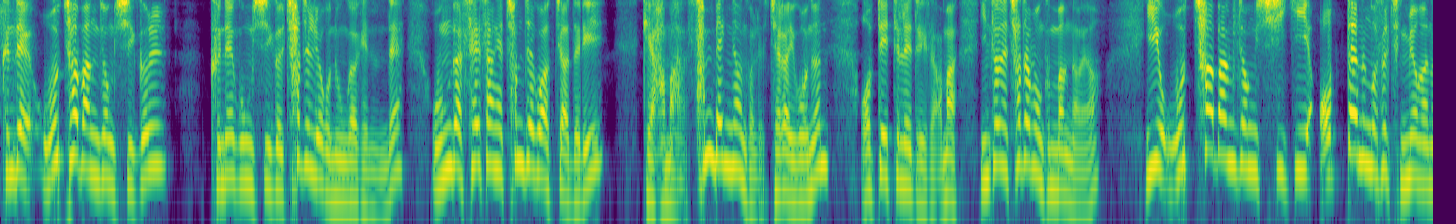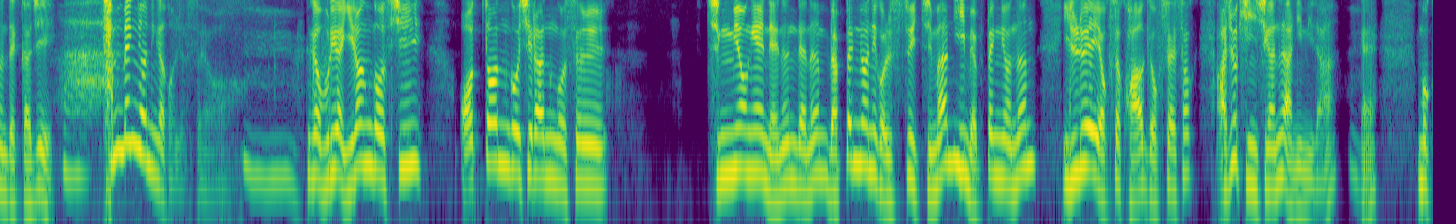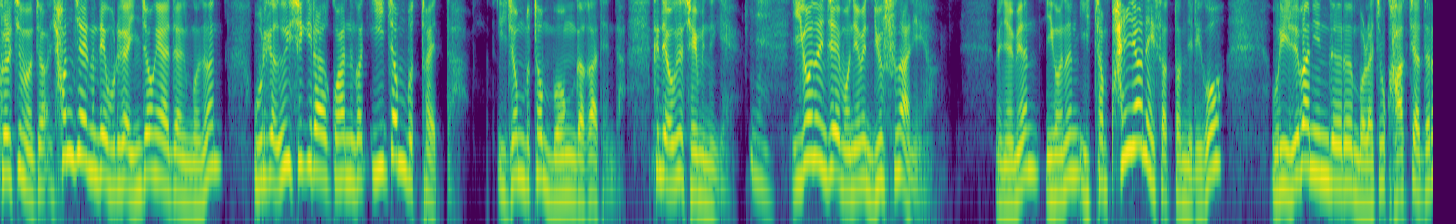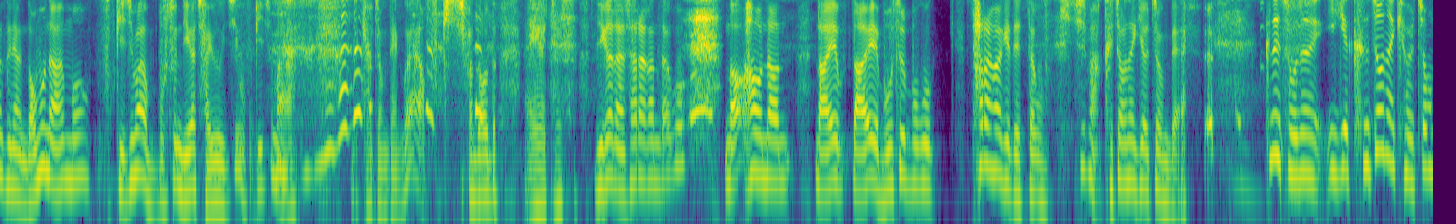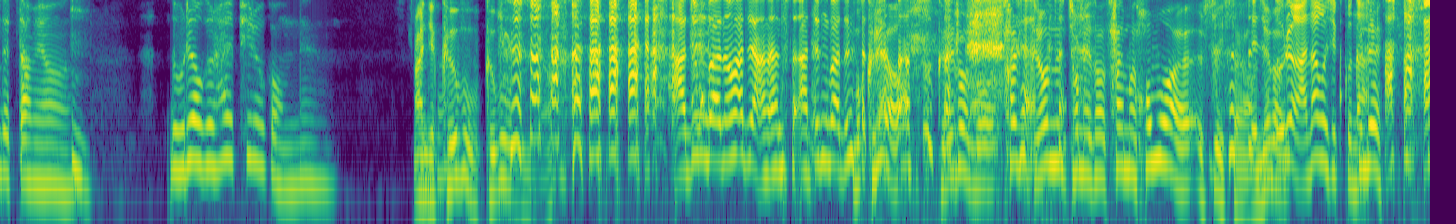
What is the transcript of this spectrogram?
근데 5차 방정식을 근의 공식을 찾으려고 누군가 했는데 온갖 세상의 천재 과학자들이 그게 아마 300년 걸려요. 제가 이거는 업데이트를 해드리겠습니다. 아마 인터넷 찾아보면 금방 나와요. 이 5차 방정식이 없다는 것을 증명하는 데까지 아, 300년인가 걸렸어요. 음. 그러니까 우리가 이런 것이 어떤 것이라는 것을 증명해 내는 데는 몇백 년이 걸릴 수도 있지만 이 몇백 년은 인류의 역사, 과학 역사에서 아주 긴 시간은 아닙니다. 음. 예. 뭐 그렇지만 또 현재 근데 우리가 인정해야 되는 거는 우리가 의식이라고 하는 것 이전부터 했다. 이전부터 무언가가 된다. 근데 여기서 재밌는 게 네. 이거는 이제 뭐냐면 뉴스는 아니에요. 왜냐하면 이거는 2008년에 있었던 일이고 우리 일반인들은 몰랐지만 과학자들은 그냥 너무나 뭐 웃기지 마 무슨 네가 자유의지 웃기지 마 결정된 거야? 웃기지 마. 너도 에이 됐어. 네가 날 사랑한다고? 너 아우 난 나의 나의 모습을 보고 사랑하게 됐다고 웃기지 마. 그 전에 결정돼. 근데 저는 이게 그 전에 결정됐다면 음. 노력을 할 필요가 없는 아 이제 그 부분 그 부분이에요. 아둥바둥 하지 않아도 아둥바둥 뭐 그래요. 않아도 그래서 뭐 사실 그런 점에서 삶은 허무할 수 있어요. 근데 내가 노력 안 하고 싶구나. 근데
